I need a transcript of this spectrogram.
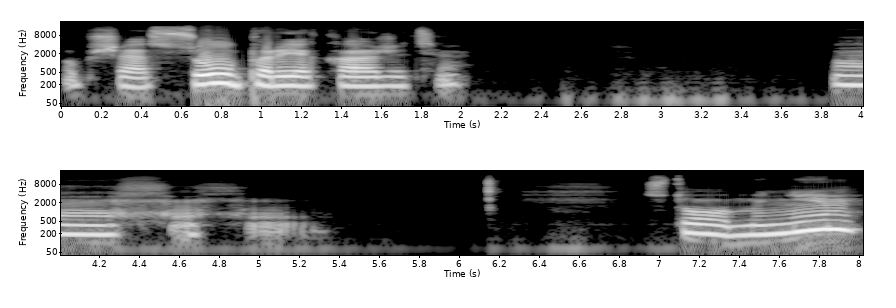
вообще супер, як кажеться. О. Стоп, мені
